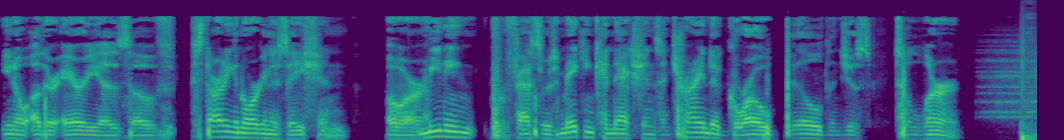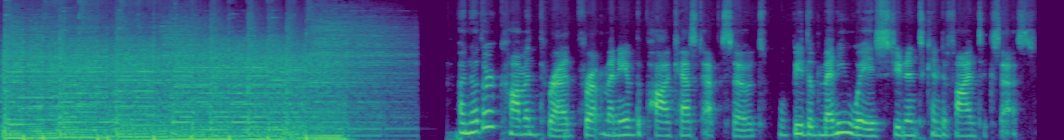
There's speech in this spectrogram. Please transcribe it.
you know, other areas of starting an organization or meeting professors, making connections and trying to grow, build and just to learn. Another common thread throughout many of the podcast episodes will be the many ways students can define success.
